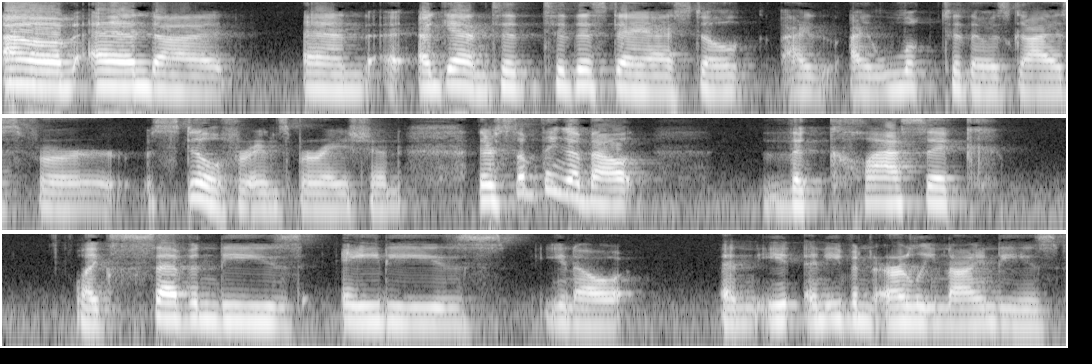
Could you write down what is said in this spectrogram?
um, and uh, and again to to this day, I still I I look to those guys for still for inspiration. There's something about the classic like 70s 80s you know, and and even early '90s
